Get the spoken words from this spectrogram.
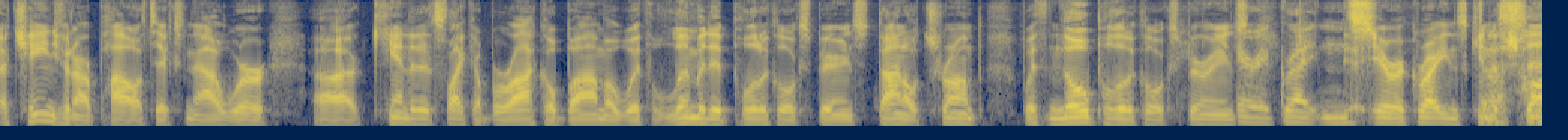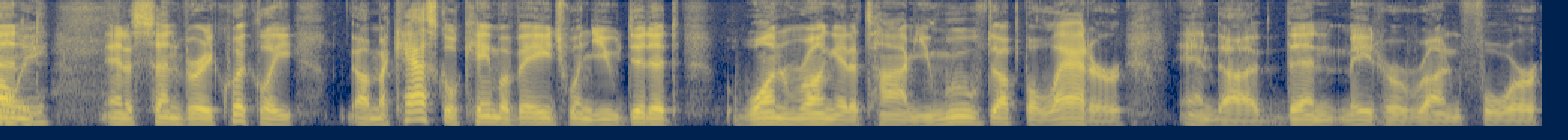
a change in our politics now where uh, candidates like a Barack Obama with limited political experience, Donald Trump with no political experience, Eric Greitens, Eric Greitens can Josh ascend Hawley. and ascend very quickly. Uh, McCaskill came of age when you did it one rung at a time. You moved up the ladder and uh, then made her run for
